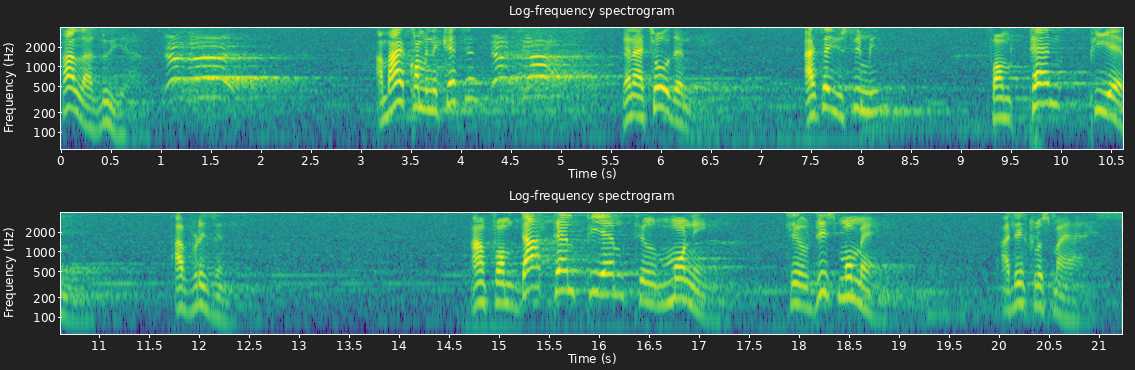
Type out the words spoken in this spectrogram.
Hallelujah. Am I communicating? Yes, sir. Then I told them, I said, You see me? From 10 p.m., I've risen. And from that 10 p.m. till morning, till this moment, I didn't close my eyes.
